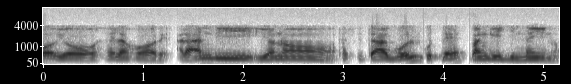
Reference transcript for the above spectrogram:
o yo heele hoore. Aɗa andi yo hono tasitagol kuɗɗe bangeji nayino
